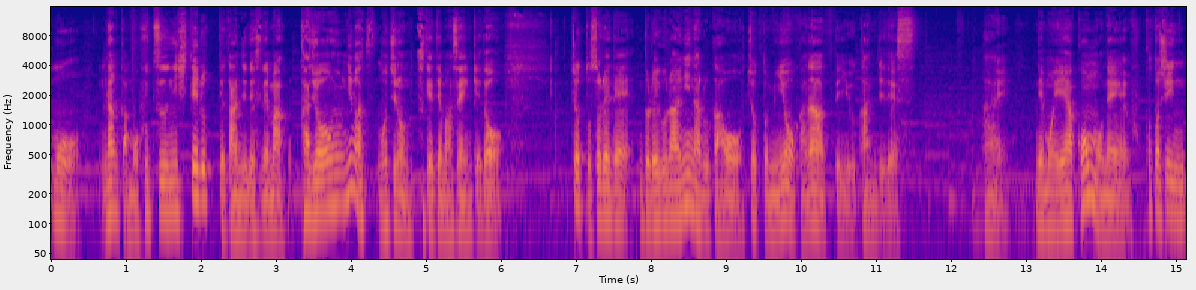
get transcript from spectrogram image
もう、なんかもう普通にしてるって感じですね。まあ、過剰にはもちろんつけてませんけど、ちょっとそれでどれぐらいになるかをちょっと見ようかなっていう感じです。はい。で、もエアコンもね、今年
